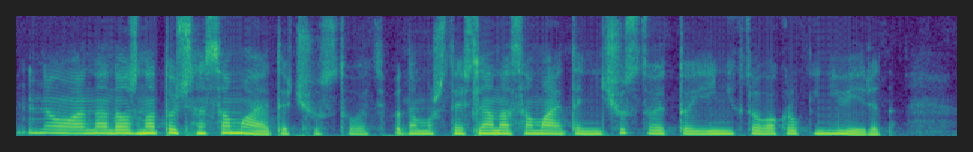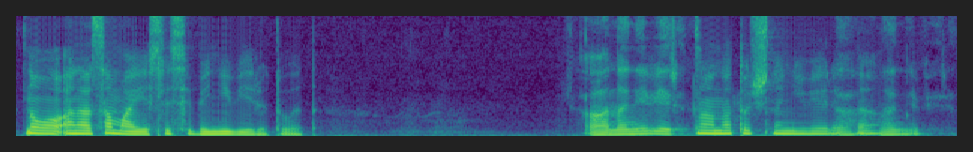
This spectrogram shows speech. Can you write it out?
Ну, она должна точно сама это чувствовать, потому что если она сама это не чувствует, то ей никто вокруг и не верит. Но она сама, если себе не верит в это. А она не верит. Но она точно не верит, да. да. Она не верит.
